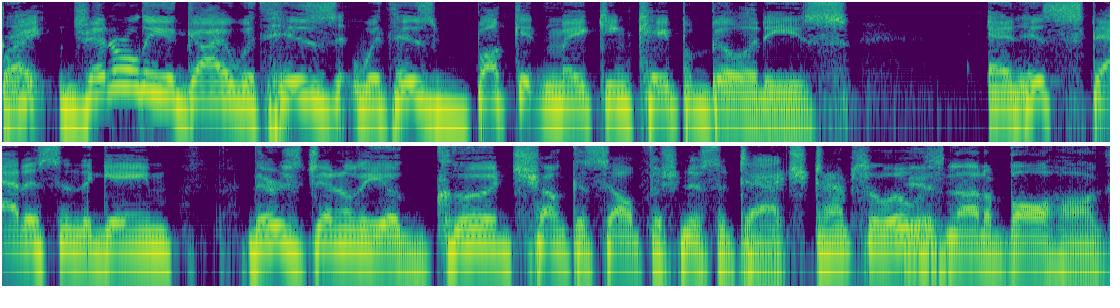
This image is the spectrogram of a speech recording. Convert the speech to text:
Right? Generally, a guy with his with his bucket making capabilities and his status in the game, there's generally a good chunk of selfishness attached. Absolutely. he's not a ball hog.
